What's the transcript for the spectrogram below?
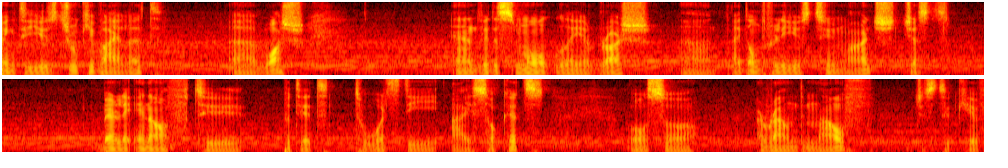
Going to use Druchii Violet uh, wash and with a small layer brush uh, I don't really use too much just barely enough to put it towards the eye sockets also around the mouth just to give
